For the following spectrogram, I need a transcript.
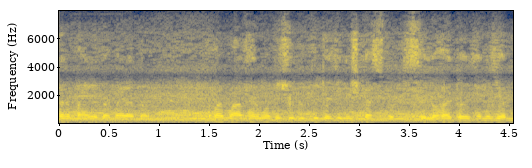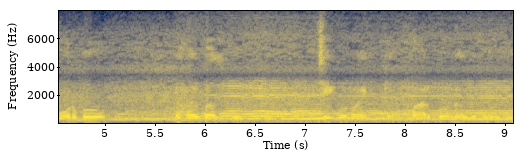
তারা মাইরে দাও মাইরে দাও। আমার মাথার মধ্যে শুধু দুটো জিনিস কাজ করতেছিল, হয়তো এখানে যে মরবো না হয় বাঁচবো, যে কোনো একটা। মারবো না হলে মরবো,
